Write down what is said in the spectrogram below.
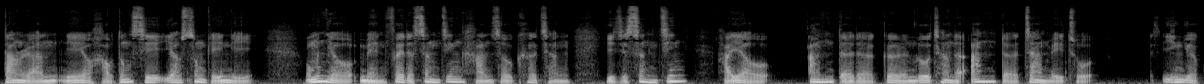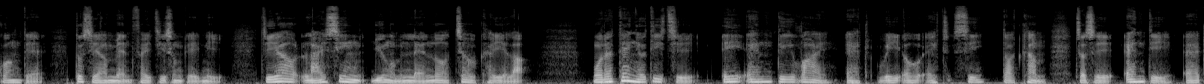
当然，也有好东西要送给你。我们有免费的圣经函授课程，以及圣经，还有安德的个人录唱的《安德赞美主》。音乐光碟都是要免费寄送给你，只要来信与我们联络就可以了。我的电邮地址 a n d y at v o h c dot com，就是 andy at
